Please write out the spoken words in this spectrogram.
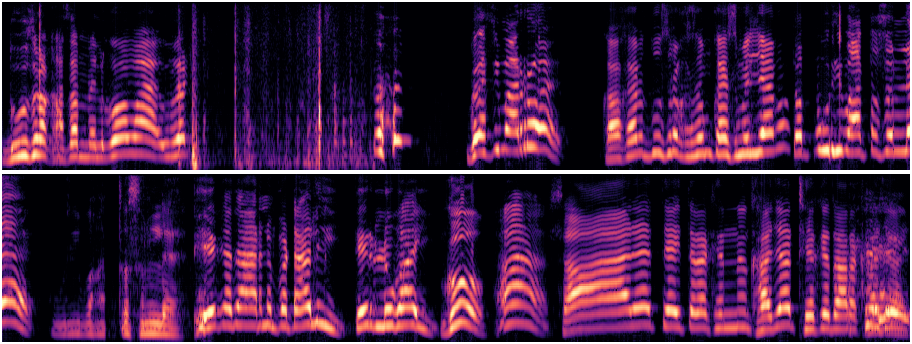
दूसरा खासा मिल गो वाह वैसी मार रो है। का कर दूसरा खसम कैसे मिल जाएगा? तो पूरी बात तो सुन ले। पूरी बात तो सुन ले। ठेकेदार ने पटा ली तेरी लुगाई। गो। हाँ। सारे ते तरह खन्ना खा जा ठेकेदार खा जाए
